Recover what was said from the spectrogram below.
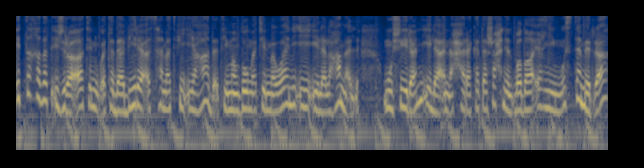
اتخذت إجراءات وتدابير أسهمت في إعادة منظومة الموانئ إلى العمل مشيرا إلى أن حركة شحن البضائع مستمرة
